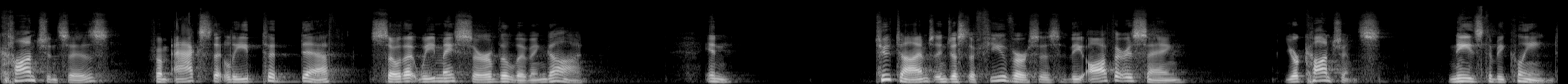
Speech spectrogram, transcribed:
Consciences from acts that lead to death so that we may serve the living God. In two times, in just a few verses, the author is saying, Your conscience needs to be cleaned.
